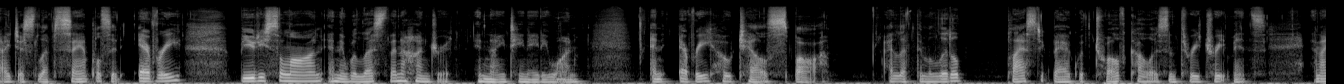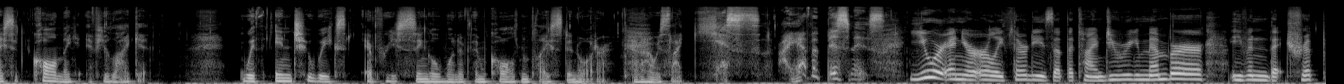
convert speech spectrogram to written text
I just left samples at every beauty salon, and there were less than 100 in 1981 and every hotel spa. I left them a little plastic bag with 12 colors and three treatments. And I said, Call me if you like it. Within two weeks, every single one of them called and placed an order. And I was like, Yes, I have a business. You were in your early 30s at the time. Do you remember even that trip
